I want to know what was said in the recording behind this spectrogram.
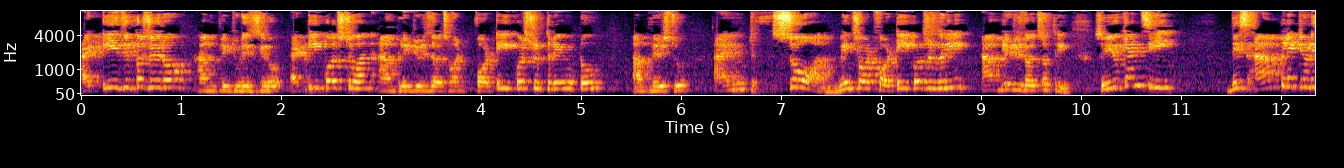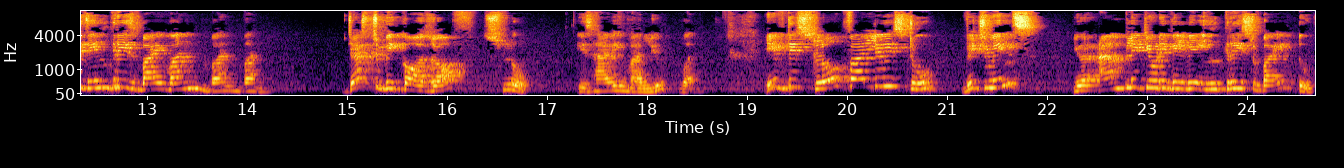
at t is equal to 0, amplitude is 0. At t equals to 1, amplitude is also 1. For t equals to 3, 2, amplitude is 2. And so on. Means what? For t equals to 3, amplitude is also 3. So you can see this amplitude is increased by 1, 1, 1. Just because of slope is having value 1. If this slope value is 2, which means your amplitude will be increased by 2.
